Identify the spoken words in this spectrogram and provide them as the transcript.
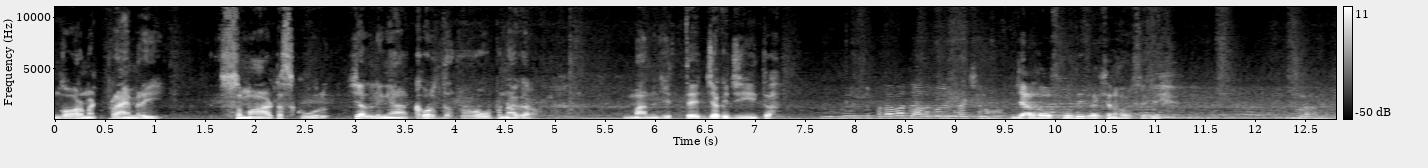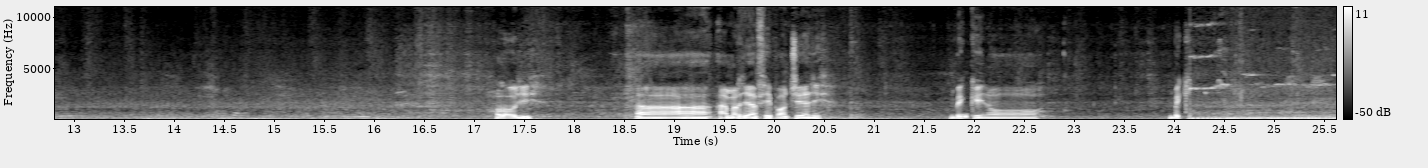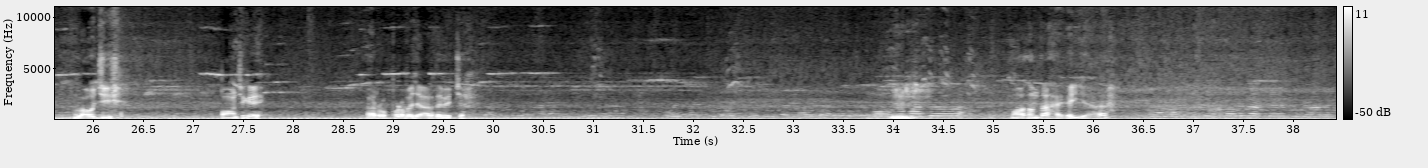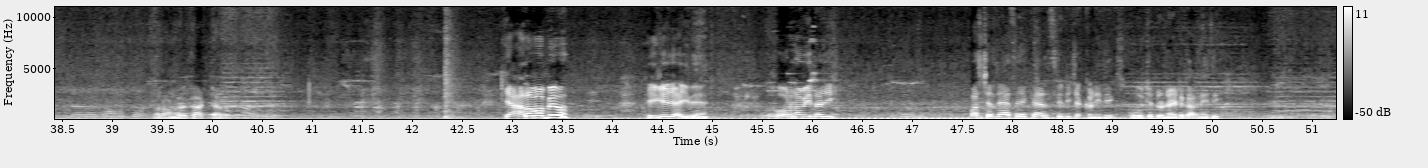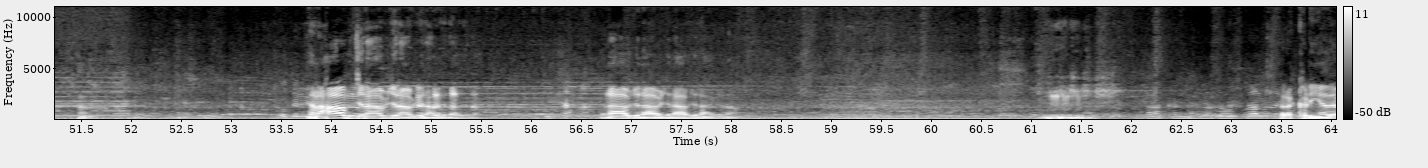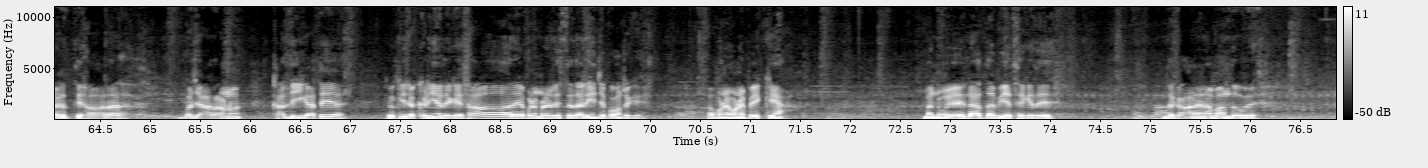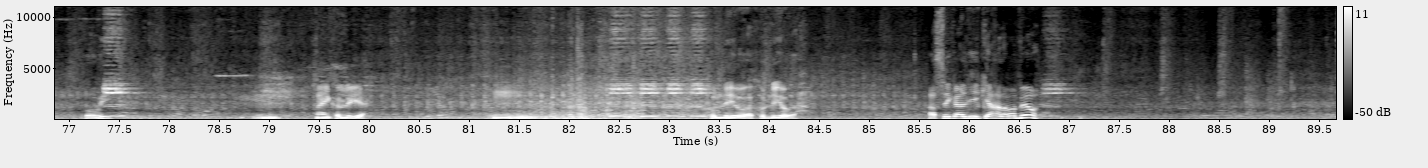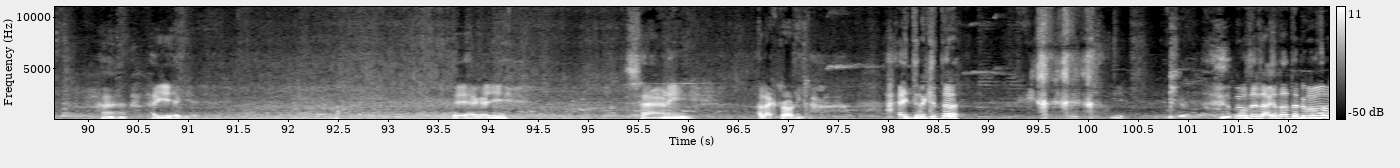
Government primary smart school Jhallian, Khurd, Rupnagar ਮਨ ਜਿੱਤੇ ਜਗਜੀਤ। ਮੇਰੇ ਜਦ ਕੋਈ ਇੰਟਰੈਕਸ਼ਨ ਹੋ ਜਦ ਹੋਰ ਸਕੂਲ ਦੀ ਇਨਫੈਕਸ਼ਨ ਹੋ ਸੀਗੀ। ਹਲੋ ਜੀ ਐਮਰਜੈਂਸੀ ਪਹੁੰਚੇ ਆ ਜੀ। ਵਿੱਕੀ ਨੂੰ, ਵਿੱਕੀ ਲਓ ਜੀ, ਪਹੁੰਚ ਗਏ? ਰੋਪੜ ਬਾਜ਼ਾਰ ਦੇ ਵਿੱਚ। ਮੌਸਮ ਤਾਂ ਹੈਗਾ ਹੀ ਆ। ਰੌਣਕ ਘੱਟ ਆ। ਕੀ ਹਾਲ ਆ ਬਾਬਿਓ? ਠੀਕ ਹੈ ਚਾਹੀਦੇ ਆ। ਹੋਰ ਨਵੀਂ ਤਾਂ ਜੀ ਬਸ ਚੱਲਦੇ ਆ ਇੱਥੇ ਇੱਕ ਐਲਸੀਡੀ ਚੱਕਣੀ ਸੀ ਸਕੂਲ ਚ ਡੋਨੇਟ ਕਰਨੀ ਸੀ। ਹਾਂ। ਜਨਾਬ ਜਨਾਬ ਜਨਾਬ ਜਨਾਬ ਜਨਾਬ ਜਨਾਬ। ਜਨਾਬ ਜਨਾਬ ਜਨਾਬ ਜਨਾਬ ਰੱਖਣ ਦਾ ਦੌਰ ਚੱਲ ਰਿਹਾ ਰੱਖੜੀਆਂ ਦਾ ਤਿਉਹਾਰ ਆ। ਬਾਜ਼ਾਰ ਹੁਣ ਖਾਲੀ ਕਾਤੇ ਆ, ਕਿਉਂਕਿ ਰੱਖੜੀਆਂ ਲੈ ਕੇ ਸਾਰੇ ਆਪਣੇ ਆਪਣੇ ਰਿਸ਼ਤੇਦਾਰੀਆਂ 'ਚ ਪਹੁੰਚ ਗਏ, ਆਪਣੇ ਆਪਣੇ ਪੇਕਿਆਂ। ਮੈਨੂੰ ਇਹ ਲੱਗਦਾ ਵੀ ਇੱਥੇ ਕਿਤੇ ਦੁਕਾਨ ਨਾ ਬੰਦ ਹੋਵੇ। ਉਹ ਵੀ ਨਹੀਂ, ਖੁੱਲੀ ਆ। ਹੂੰ ਖੁੱਲੀ ਹੋਗਾ ਖੁੱਲੀ ਹੋਗਾ ਸਤਿ ਸ਼੍ਰੀ ਅਕਾਲ ਜੀ, ਕੀ ਹਾਲ ਆ ਬਾਬਿਓ? ਹਾਂ, ਹੈਗੀ ਹੈਗੀ ਹੈਗੀ। ਇਹ ਹੈਗਾ ਜੀ ਸੈਣੀ ਇਲੈਕਟ੍ਰੋਨਿਕਾ। ਇੱਧਰ ਕਿੱਧਰ? ਉਹਦੇ ਲੱਗਦਾ ਤੈਨੂੰ ਕੁਝ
